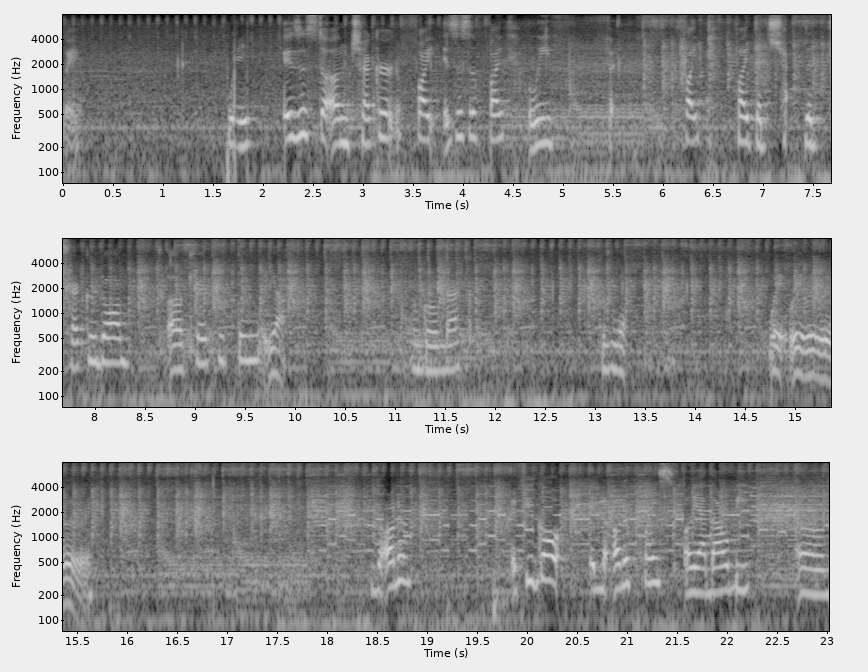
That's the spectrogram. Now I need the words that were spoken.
wait, wait, is this the um, checker fight? Is this a fight? We fight fight the the checker dog uh, character thing. Yeah, I'm going back. Cause what? Wait, wait, wait, wait, wait, wait. The other, if you go in the other place, oh yeah, that'll be um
